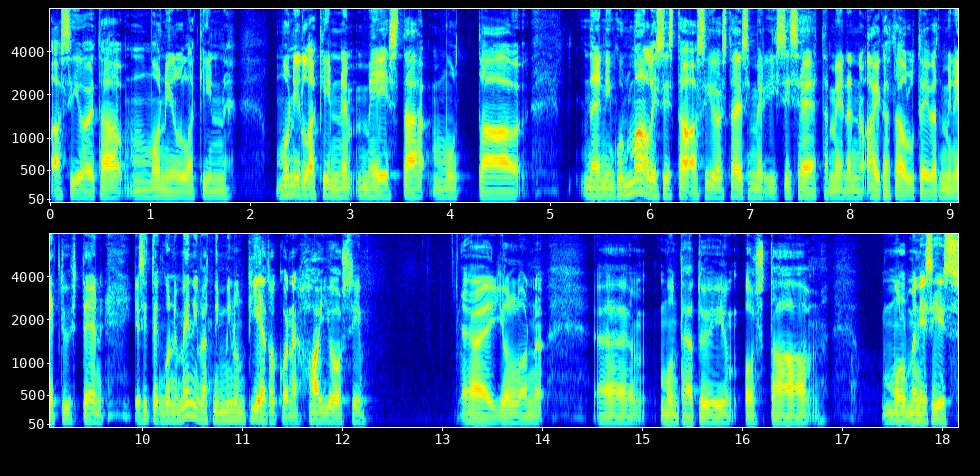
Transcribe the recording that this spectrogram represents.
asioita monillakin, monillakin meistä, mutta näin niin kuin maallisista asioista esimerkiksi se, että meidän aikataulut eivät mene yhteen. Ja sitten kun ne menivät, niin minun tietokone hajosi, jolloin mun täytyi ostaa – mulla meni siis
